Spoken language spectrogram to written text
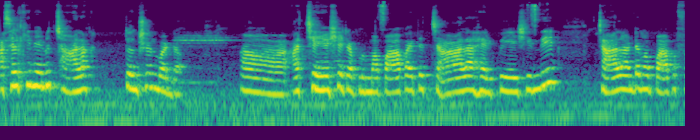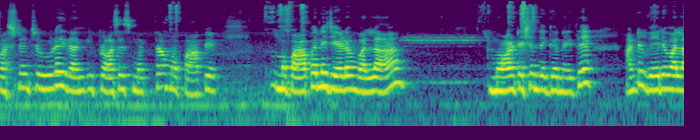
అసలుకి నేను చాలా టెన్షన్ పడ్డా. అది చేసేటప్పుడు మా పాప అయితే చాలా హెల్ప్ చేసింది. చాలా అంటే మా పాప ఫస్ట్ నుంచి కూడా ఇదంతా ఈ ప్రాసెస్ మొత్తం మా పాపే మా పాపనే చేయడం వల్ల మానిటేషన్ దగ్గరనైతే అంటే వేరే వాళ్ళ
